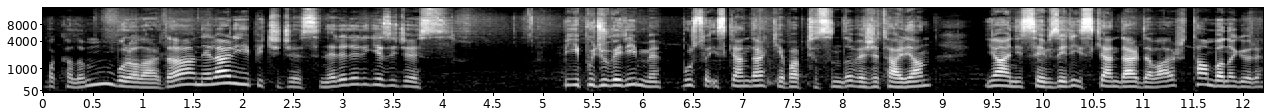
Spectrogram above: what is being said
Bakalım buralarda neler yiyip içeceğiz, nereleri gezeceğiz. Bir ipucu vereyim mi? Bursa İskender kebapçısında vejeteryan yani sebzeli İskender de var. Tam bana göre.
